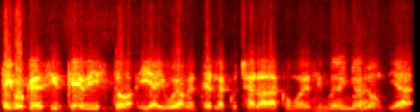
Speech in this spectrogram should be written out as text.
tengo que decir que he visto, y ahí voy a meter la cucharada, como decimos en Colombia,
